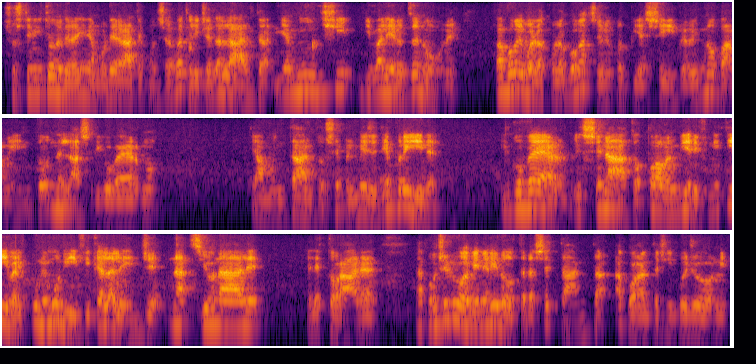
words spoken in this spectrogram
sostenitori della linea moderata e conservatrice, e dall'altra gli amici di Valerio Zanone, favorevoli alla collaborazione col PSI per il rinnovamento nell'asse di governo. Siamo intanto sempre il mese di aprile, il, governo, il Senato approva in via definitiva alcune modifiche alla legge nazionale elettorale. La procedura viene ridotta da 70 a 45 giorni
